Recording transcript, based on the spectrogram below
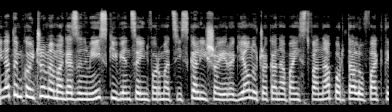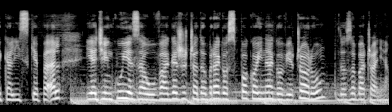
I na tym kończymy magazyn miejski. Więcej informacji z Kalisza i regionu czeka na Państwa na portalu faktykaliskie.pl. Ja dziękuję za uwagę, życzę dobrego, spokojnego wieczoru. Do zobaczenia.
